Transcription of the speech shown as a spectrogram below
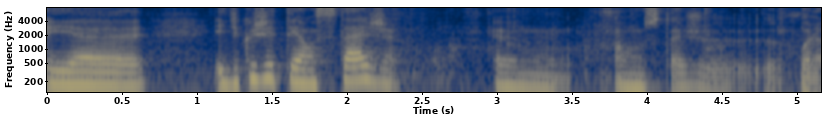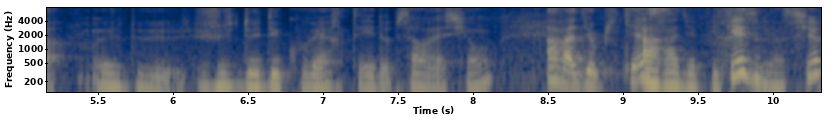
Et, et du coup, j'étais en stage. euh, en stage, euh, voilà, euh, de, juste de découverte et d'observation. À Radio Piquet. À Radio Piquet, bien sûr.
